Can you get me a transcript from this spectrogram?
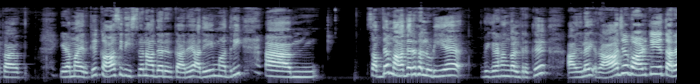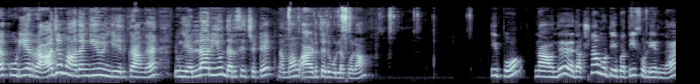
க- இடமா இருக்குது காசி விஸ்வநாதர் இருக்கார். அதே மாதிரி சப்த மாதர்களுடைய விக்கிரகங்கள் இருக்கு. அதில் ராஜ வாழ்க்கையை தரக்கூடிய ராஜ மாதங்கியும் இங்கே இருக்காங்க. இவங்க எல்லாரையும் தரிசிச்சுட்டு நம்ம அடுத்தது உள்ளே போகலாம் இப்போது நான் வந்து தட்சிணாமூர்த்தியை பற்றி சொல்லியிருந்தேன்.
